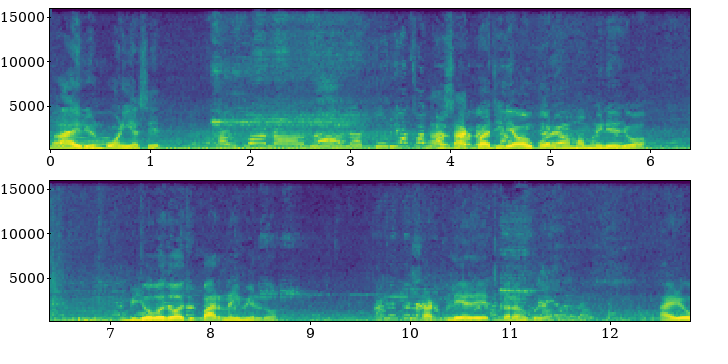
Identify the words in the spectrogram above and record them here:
હા રહ્યું ને પોણી હશે. આ શાકભાજી લેવા ઊભો રહ્યો, મમ્મીને જો. બીજો બધો હજુ પાર નહીં મેળતો શાક લે લે જ કરે બધો આવ્યો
